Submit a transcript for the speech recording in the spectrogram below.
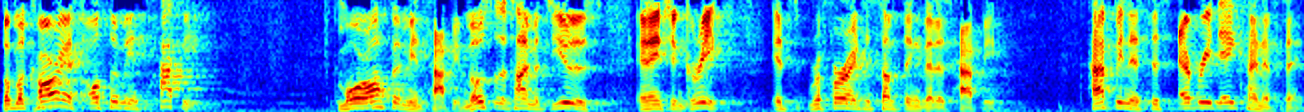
But makarios also means happy. More often means happy. Most of the time it's used in ancient Greek. It's referring to something that is happy. Happiness, this everyday kind of thing.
